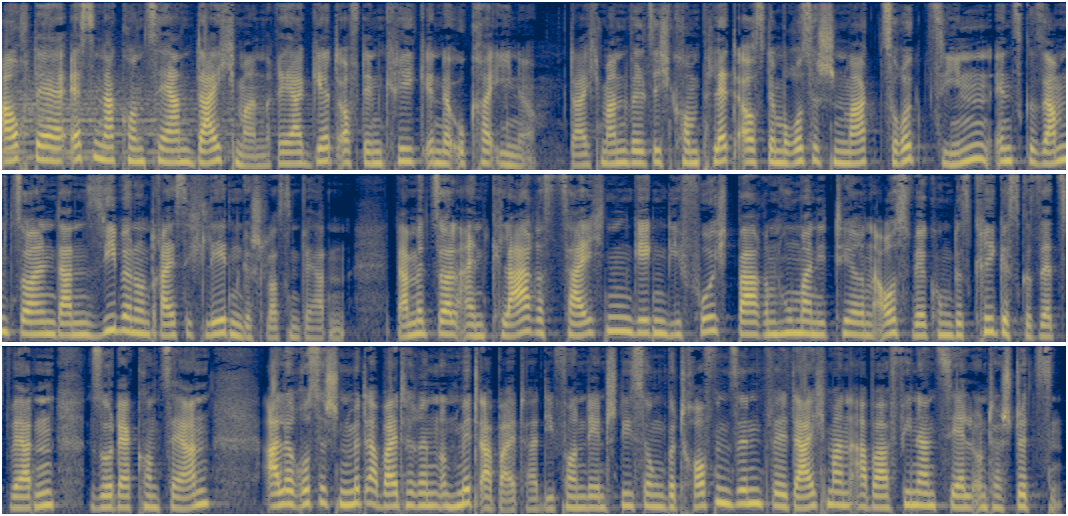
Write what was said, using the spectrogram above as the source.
Auch der Essener Konzern Deichmann reagiert auf den Krieg in der Ukraine. Deichmann will sich komplett aus dem russischen Markt zurückziehen. Insgesamt sollen dann 37 Läden geschlossen werden. Damit soll ein klares Zeichen gegen die furchtbaren humanitären Auswirkungen des Krieges gesetzt werden, so der Konzern. Alle russischen Mitarbeiterinnen und Mitarbeiter, die von den Schließungen betroffen sind, will Deichmann aber finanziell unterstützen.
